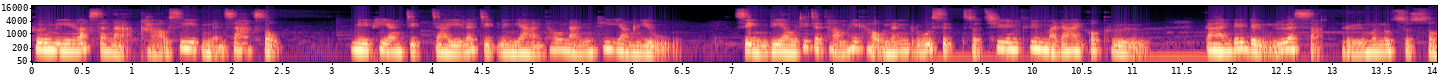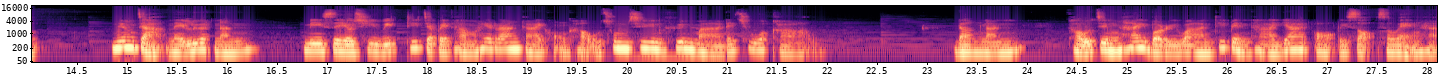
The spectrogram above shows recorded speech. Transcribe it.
คือมีลักษณะขาวซีดเหมือนซากศพ มีเพียงจิตใจและจิตวิญญาณเท่านั้นที่ยังอยู่ สิ่งเดียวที่จะทำให้เขานั้นรู้สึกสดชื่นขึ้นมาได้ก็คือ การได้ดื่มเลือดสัตว์หรือมนุษย์สดๆ เนื่องจากในเลือดนั้น มีเซลล์ชีวิตที่จะไปทำให้ร่างกายของเขาชุ่มชื่นขึ้นมาได้ชั่วคราว ดังนั้น เขาจึงให้บริวารที่เป็นทายาทออกไปเสาะแสวงหา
